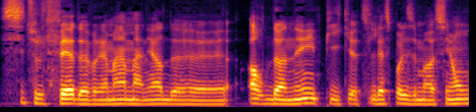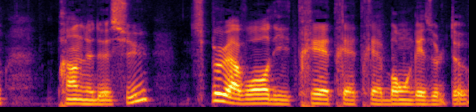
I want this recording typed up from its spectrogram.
si tu le fais de vraiment manière ordonnée, puis que tu ne laisses pas les émotions prendre le dessus, tu peux avoir des très, très, très bons résultats.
